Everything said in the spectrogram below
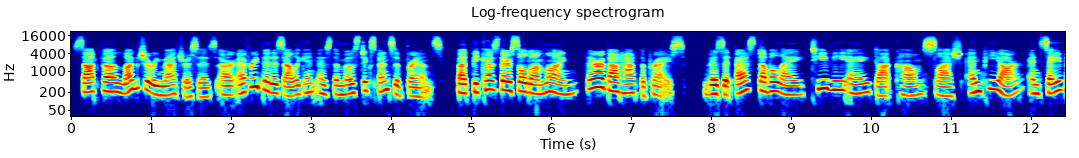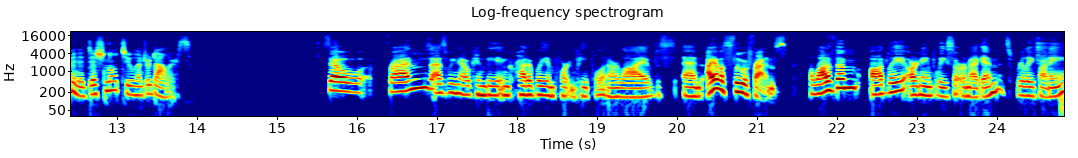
Saatva luxury mattresses are every bit as elegant as the most expensive brands, but because they're sold online, they're about half the price. Visit SAATVA.com slash NPR and save an additional $200. So, friends, as we know, can be incredibly important people in our lives. And I have a slew of friends. A lot of them, oddly, are named Lisa or Megan. It's really funny.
